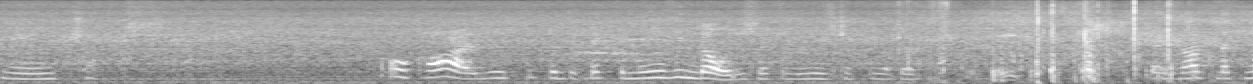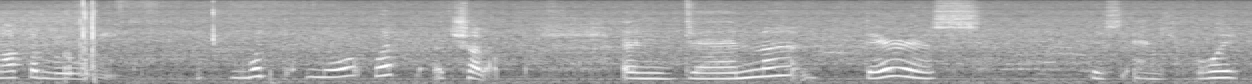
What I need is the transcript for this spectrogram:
named Chuck. Oh god, this is the, like the movie? No, just like the movie, just like not like not the movie. What? No, what? Uh, shut up. And then there's this Andy boy.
